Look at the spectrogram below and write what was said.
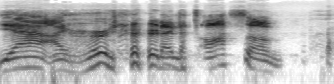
Yeah, I heard. heard I, that's awesome.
